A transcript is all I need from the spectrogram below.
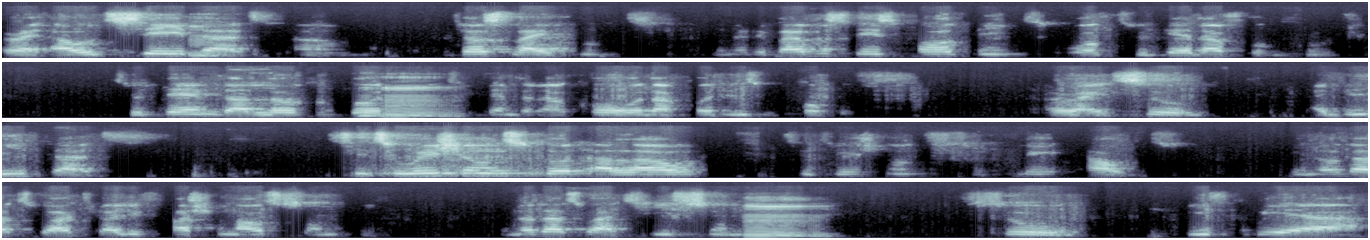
all right, I would say Mm. that um, just like you know, the Bible says all things work together for good to them that love God, Mm. to them that are called according to purpose. All right, so I believe that situations God allow situations to play out in order to actually fashion out something, in order to achieve something. Mm. So if we are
